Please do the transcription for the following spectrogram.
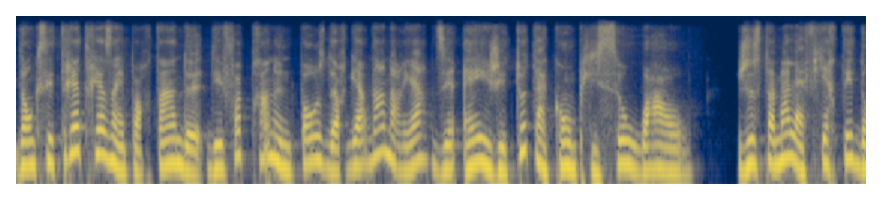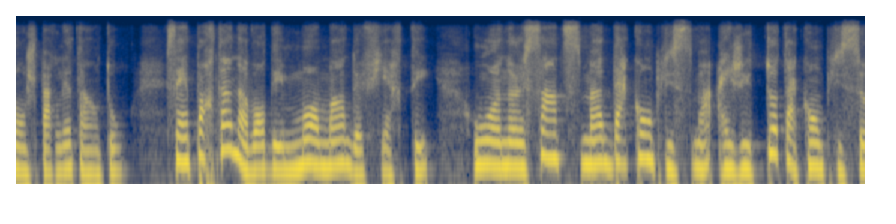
Donc, c'est très, très important de, des fois, de prendre une pause, de regarder en arrière, de dire, hey, j'ai tout accompli ça, wow! Justement la fierté dont je parlais tantôt. C'est important d'avoir des moments de fierté où on a un sentiment d'accomplissement. J'ai tout accompli ça.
